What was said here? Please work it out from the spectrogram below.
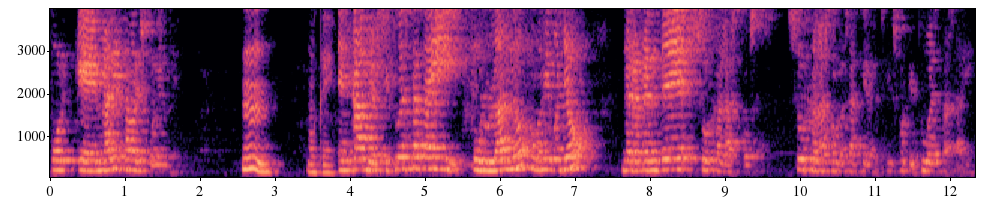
porque nadie estaba disponible. Mm, ok. En cambio, si tú estás ahí pululando, como digo yo, de repente surgen las cosas, surgen las conversaciones y es porque tú estás ahí.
